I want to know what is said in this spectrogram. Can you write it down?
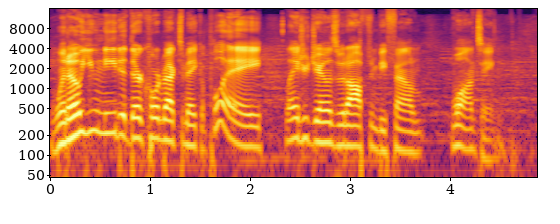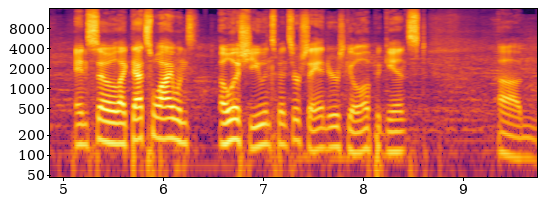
when OU needed their quarterback to make a play, Landry Jones would often be found wanting. And so, like, that's why when OSU and Spencer Sanders go up against um,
